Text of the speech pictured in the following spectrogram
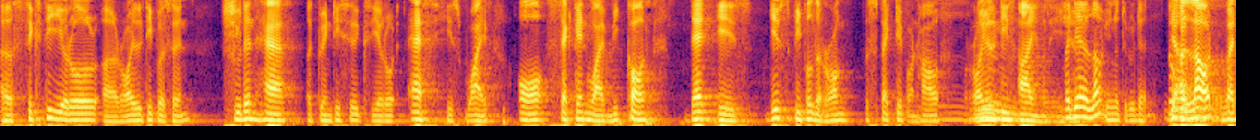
a sixty-year-old uh, royalty person shouldn't have a twenty-six-year-old as his wife or second wife because that is gives people the wrong perspective on how royalties are in Malaysia. But they're allowed, you know, to do that. They're allowed, but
